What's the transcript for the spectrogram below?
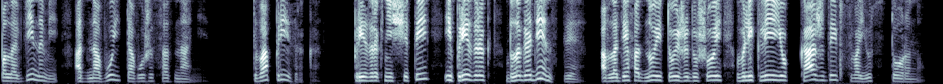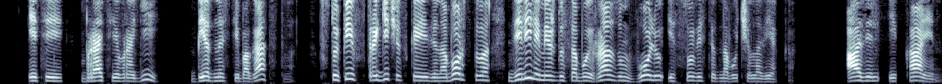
половинами одного и того же сознания. Два призрака. Призрак нищеты и призрак благоденствия, овладев одной и той же душой, влекли ее каждый в свою сторону. Эти братья-враги, бедность и богатство, вступив в трагическое единоборство, делили между собой разум, волю и совесть одного человека. Авель и Каин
